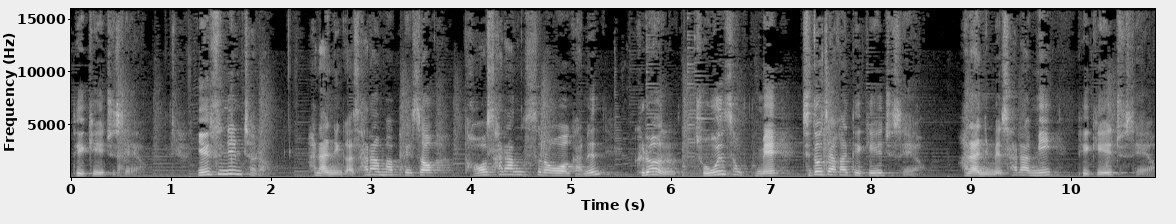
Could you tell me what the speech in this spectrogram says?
되게 해주세요. 예수님처럼 하나님과 사람 앞에서 더 사랑스러워가는 그런 좋은 성품의 지도자가 되게 해주세요. 하나님의 사람이 되게 해주세요.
